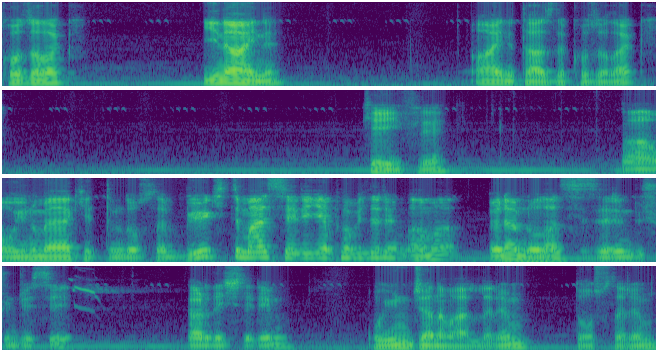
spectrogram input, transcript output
Kozalak. Yine aynı. Aynı tarzda kozalak. Keyifli. Aa, oyunu merak ettim dostlar. Büyük ihtimal seri yapabilirim ama önemli olan sizlerin düşüncesi. Kardeşlerim, oyun canavarlarım, dostlarım.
